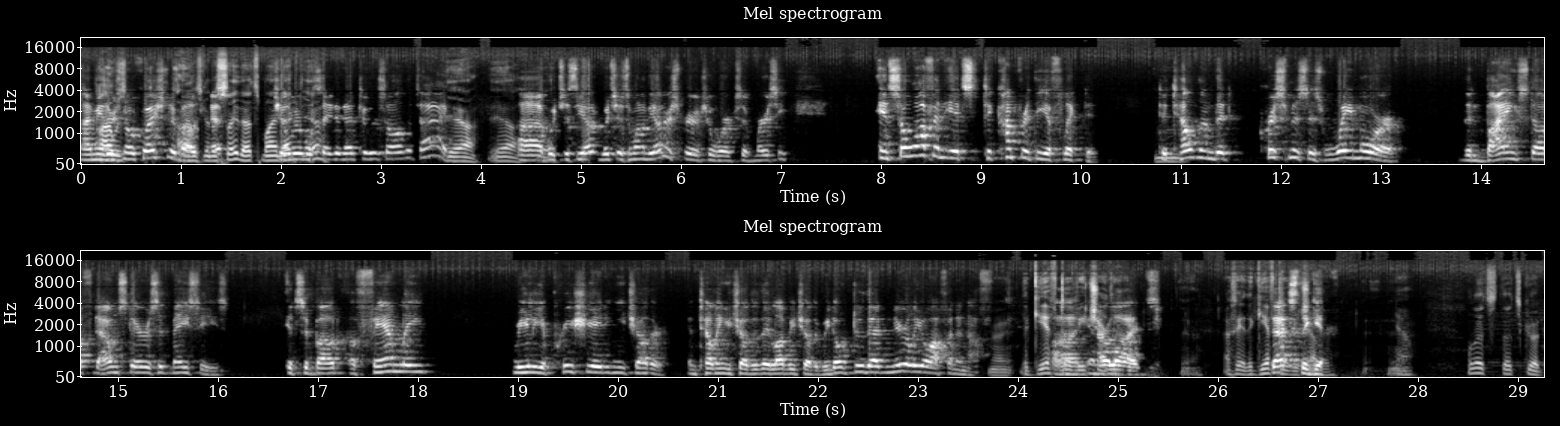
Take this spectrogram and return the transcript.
I mean, I there's was- no question about it. I was going to say that's my Children next, will say to that to us all the time. yeah, yeah, yeah, uh, which is the other, which is one of the other spiritual works of mercy. And so often it's to comfort the afflicted, to tell them that Christmas is way more than buying stuff downstairs at Macy's. It's about a family really appreciating each other and telling each other they love each other. We don't do that nearly often enough right. The gift uh, of each in our other. lives. I say the gift of each other. That's the each gift. other. Yeah. Well, that's that's good.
